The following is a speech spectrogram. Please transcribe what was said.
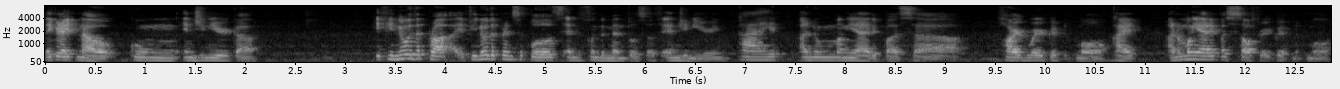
like right now, kung engineer ka, if you know the pro- if you know the principles and the fundamentals of engineering, kahit anong mangyari pa sa hardware equipment mo, kahit anong mangyari pa sa software equipment mo,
